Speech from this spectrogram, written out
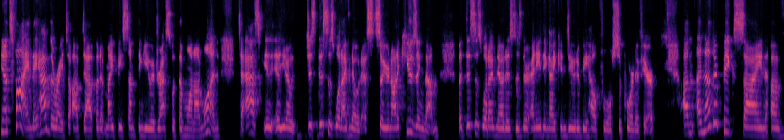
you know, it's fine. They have the right to opt out, but it might be something you address with them one on one to ask, you know, just this is what I've noticed. So you're not accusing them, but this is what I've noticed. Is there anything I can do to be helpful or supportive here? Um, another big sign of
